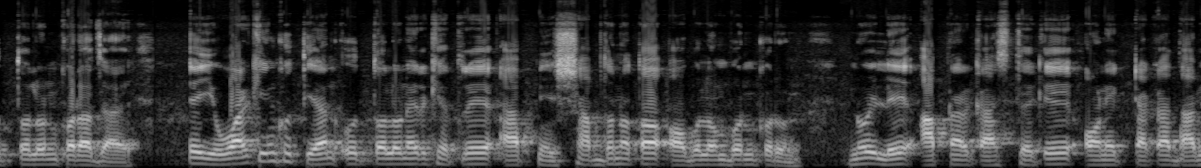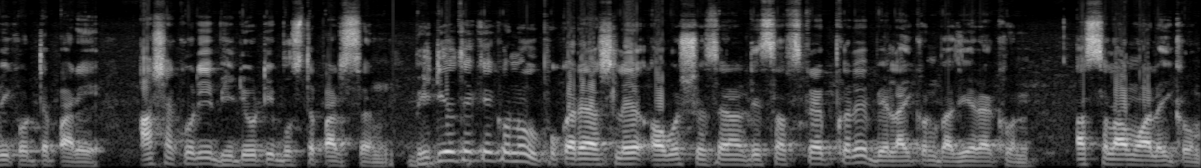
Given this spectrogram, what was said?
উত্তোলন করা যায়। এই ওয়ার্কিং খতিয়ান উত্তোলনের ক্ষেত্রে আপনি সাবধানতা অবলম্বন করুন, নইলে আপনার কাছ থেকে অনেক টাকা দাবি করতে পারে। আশা করি ভিডিওটি বুঝতে পারছেন। ভিডিও থেকে কোনো উপকারে আসলে অবশ্যই চ্যানেলটি সাবস্ক্রাইব করে বেল আইকন বাজিয়ে রাখুন। আসসালামু আলাইকুম।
